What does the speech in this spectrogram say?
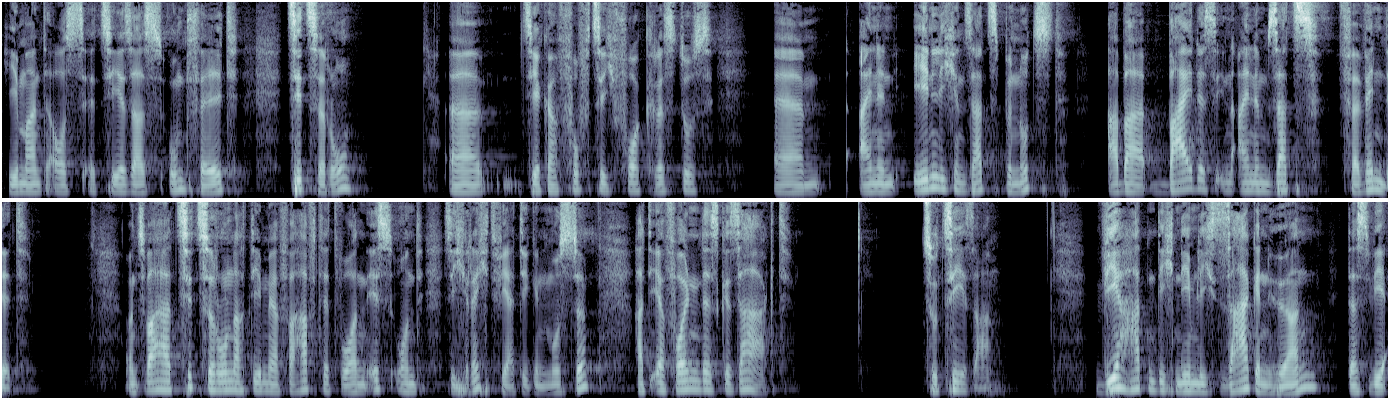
jemand aus Caesars Umfeld, Cicero, äh, circa 50 vor Christus, ähm, einen ähnlichen Satz benutzt, aber beides in einem Satz verwendet. Und zwar hat Cicero, nachdem er verhaftet worden ist und sich rechtfertigen musste, hat er Folgendes gesagt zu Cäsar. Wir hatten dich nämlich sagen hören, dass wir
